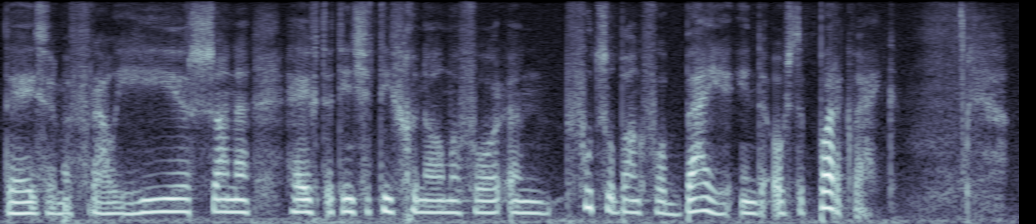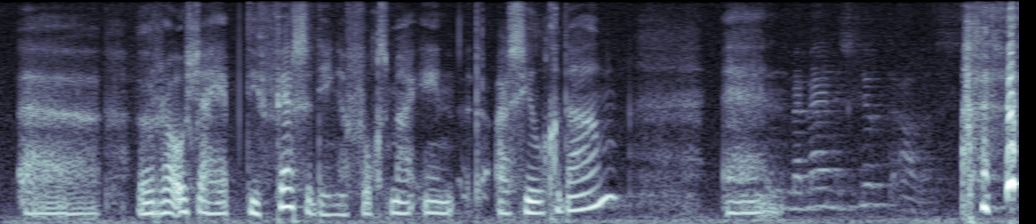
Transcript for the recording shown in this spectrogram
Deze mevrouw hier, Sanne, heeft het initiatief genomen voor een voedselbank voor bijen in de Oosterparkwijk. Roos, jij hebt diverse dingen volgens mij in het asiel gedaan. En... Bij mij mislukt alles.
